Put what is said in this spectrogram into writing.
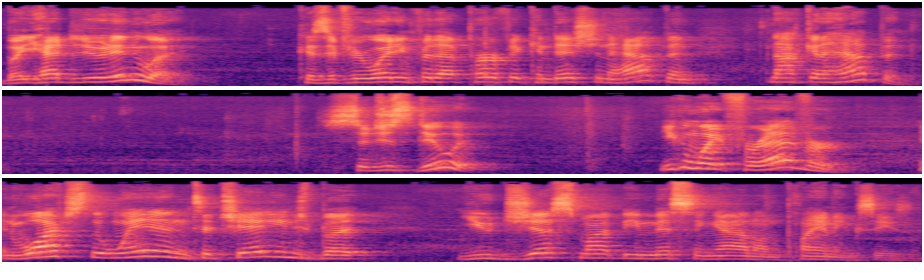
But you had to do it anyway. Because if you're waiting for that perfect condition to happen, it's not going to happen. So just do it. You can wait forever and watch the wind to change, but you just might be missing out on planting season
